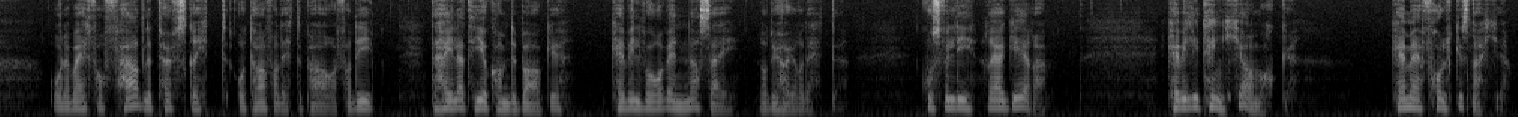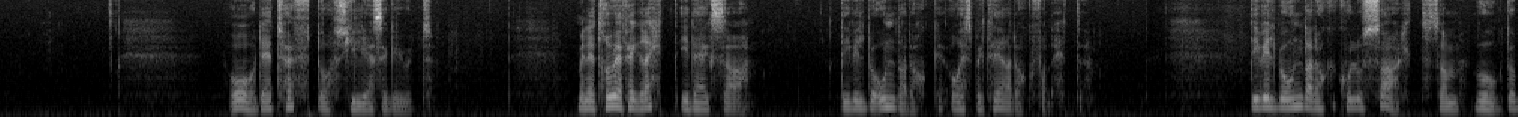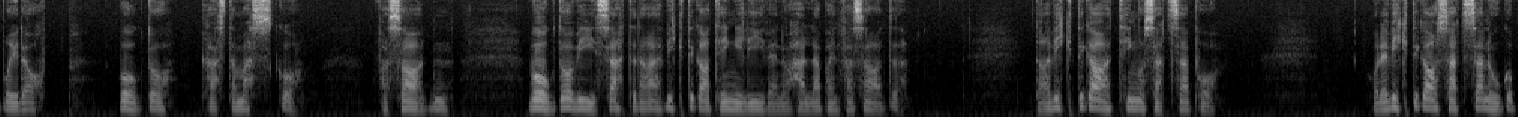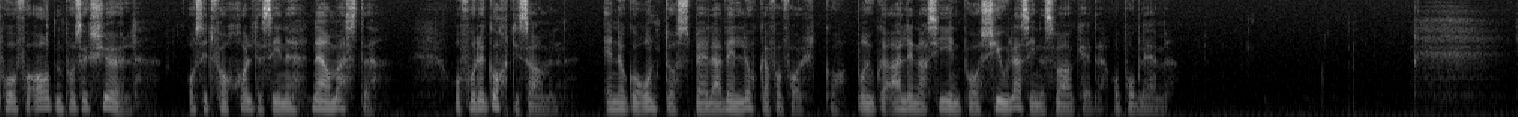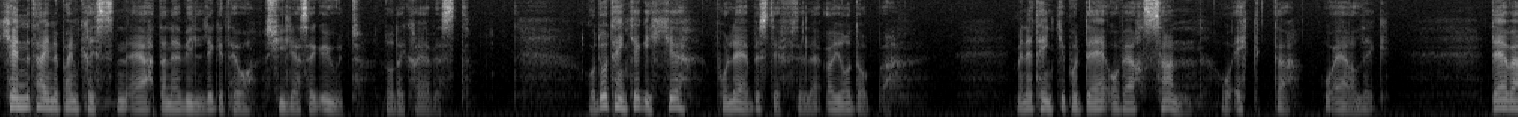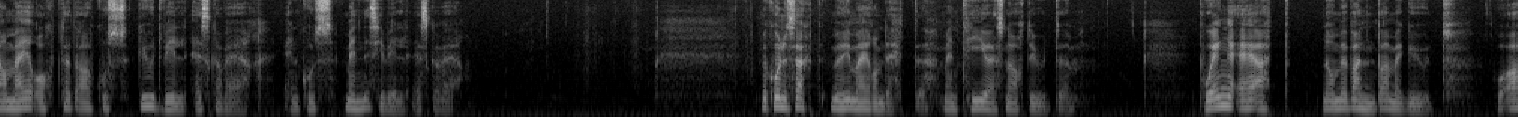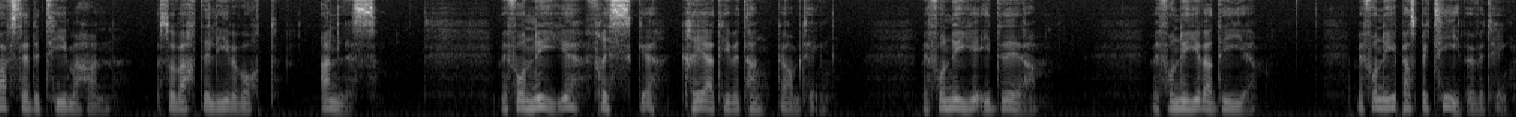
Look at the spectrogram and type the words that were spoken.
og det var et forferdelig tøft skritt å ta for dette paret, fordi det hele tida kom tilbake hva vil våre venner si når de hører dette? Hvordan vil de reagere? Hva vil de tenke om oss? Hva er folkesnakket? Å, det er tøft å skilje seg ut. Men jeg tror jeg fikk rett i det jeg sa. De vil beundre dere og respektere dere for dette. De vil beundre dere kolossalt, som vågde å bryte opp, vågde å kaste maska, fasaden, vågde å vise at det er viktigere ting i livet enn å holde på en fasade. Det er viktigere ting å satse på, og det er viktigere å satse noe på å få orden på seg sjøl og sitt forhold til sine nærmeste og få det godt i sammen, enn å gå rundt og spille vellukka for folk og bruke all energien på å skjule sine svakheter og problemer. Kjennetegnet på en kristen er at han er villig til å skilje seg ut når det kreves. Og da tenker jeg ikke på leppestift eller øredobber, men jeg tenker på det å være sann og ekte og ærlig. Det å være mer opptatt av hvordan Gud vil jeg skal være, enn hvordan mennesket vil jeg skal være. Vi kunne sagt mye mer om dette, men tida er snart ute. Poenget er at når vi vandrer med Gud og avsetter tid med Han, så blir livet vårt annerledes. Vi får nye, friske, kreative tanker om ting. Vi får nye ideer. Vi får nye verdier. Vi får nye perspektiv over ting.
